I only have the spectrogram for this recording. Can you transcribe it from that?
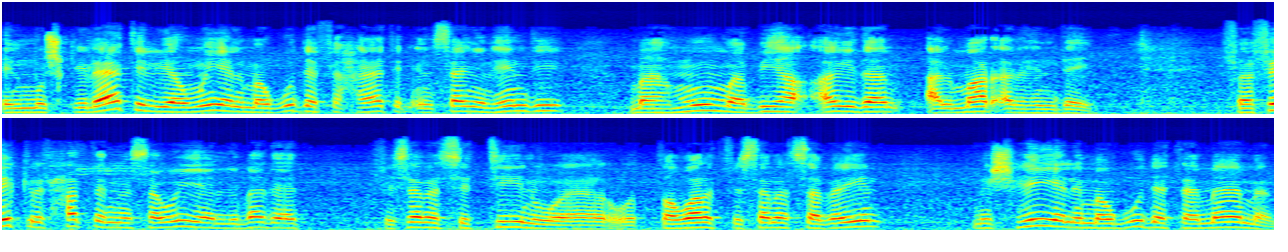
المشكلات اليومية الموجودة في حياة الإنسان الهندي مهمومة بها أيضا المرأة الهندية. ففكرة حتى النسوية اللي بدأت في سنة 60 و- واتطورت في سنة 70 مش هي اللي موجودة تماما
